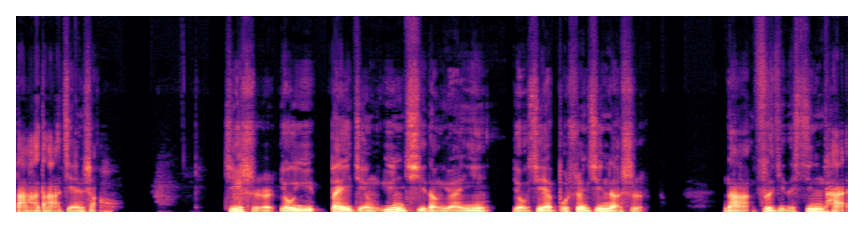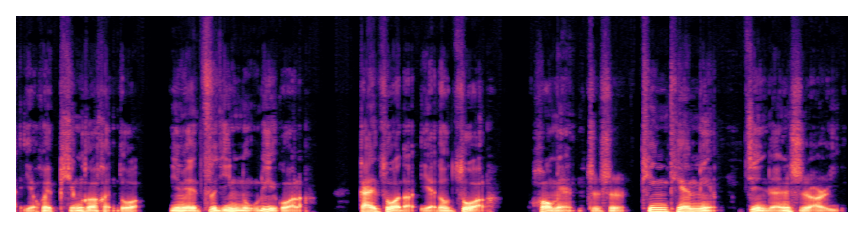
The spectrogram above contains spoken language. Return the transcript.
大大减少。即使由于背景、运气等原因，有些不顺心的事，那自己的心态也会平和很多，因为自己努力过了，该做的也都做了，后面只是听天命、尽人事而已。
